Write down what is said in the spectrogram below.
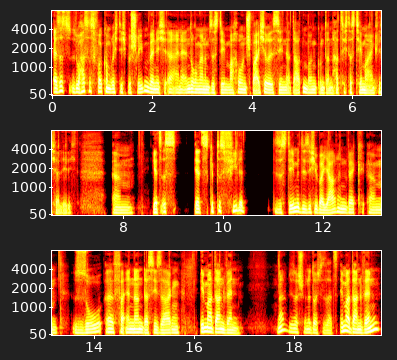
es ist, du hast es vollkommen richtig beschrieben. Wenn ich äh, eine Änderung an einem System mache und speichere, ist sie in der Datenbank und dann hat sich das Thema eigentlich erledigt. Ähm, jetzt ist, jetzt gibt es viele Systeme, die sich über Jahre hinweg ähm, so äh, verändern, dass sie sagen, immer dann, wenn. Ne? Dieser schöne deutsche Satz. Immer dann, wenn,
